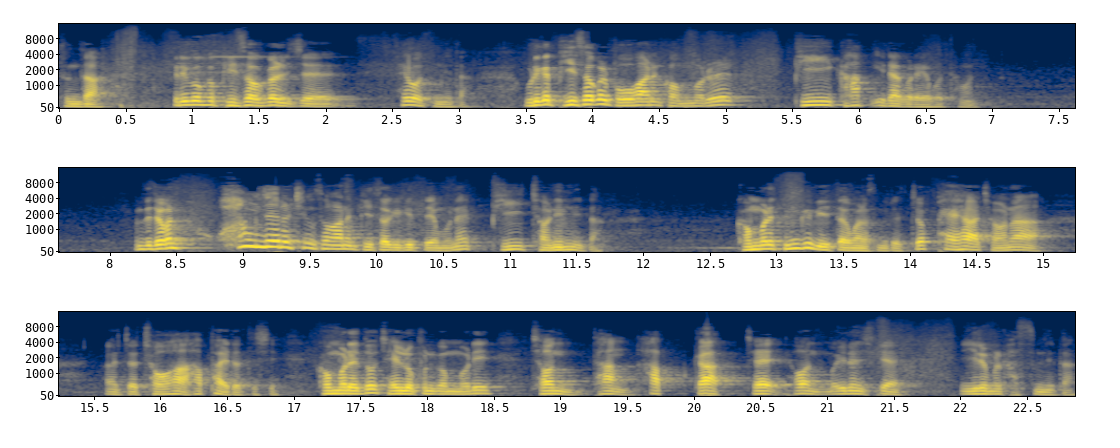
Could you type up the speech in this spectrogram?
둔다. 그리고 그 비석을 이제 세워둡니다. 우리가 비석을 보호하는 건물을 비각이라고 그래요, 보통은. 근데 저건 황제를 칭송하는 비석이기 때문에 비전입니다. 건물에 등급이 있다고 말씀드렸죠. 폐하, 전하, 어, 저하, 합하 이렇듯이. 건물에도 제일 높은 건물이 전, 당, 합, 각, 재, 헌, 뭐 이런 식의 이름을 갖습니다.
